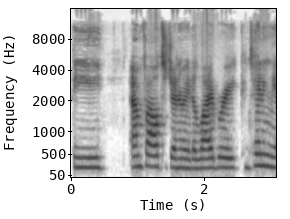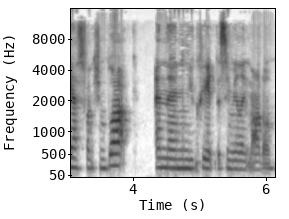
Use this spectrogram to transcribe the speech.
the M file to generate a library containing the S function block, and then you create the Simulink model.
